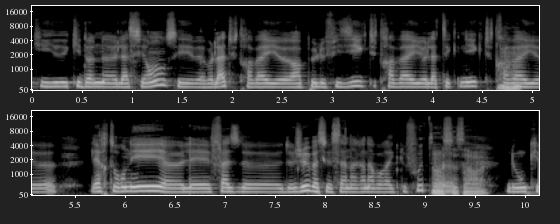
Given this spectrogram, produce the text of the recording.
qui, qui donnent la séance et ben, voilà, tu travailles un peu le physique, tu travailles la technique, Mhm. tu travailles euh, les retournées, euh, les phases de, de jeu parce que ça n'a rien à voir avec le foot. Ouais, c'est ça, ouais. donc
